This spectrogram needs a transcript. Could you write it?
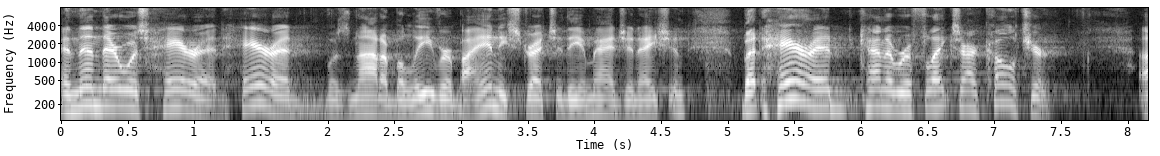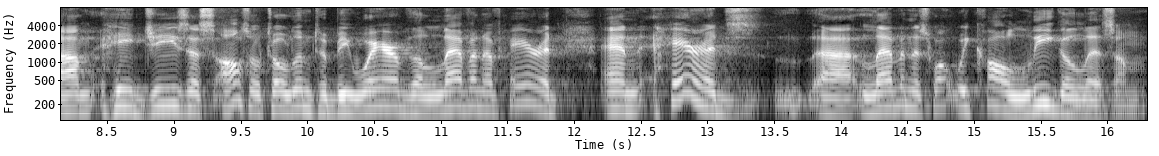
And then there was Herod. Herod was not a believer by any stretch of the imagination, but Herod kind of reflects our culture. Um, he, Jesus also told them to beware of the leaven of Herod. And Herod's uh, leaven is what we call legalism.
